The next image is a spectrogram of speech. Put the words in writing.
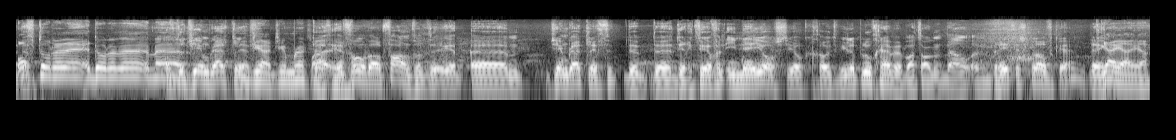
Of dat- door, een- door een, of eh, door Jim Radcliffe. Ja, Jim Radcliffe. Maar ja. ik vond het wel opvallend, want eh, eh, Jim Radcliffe, de, de, directeur van Ineos... die ook een grote wielerploeg hebben, wat dan wel een Brit is, geloof ik, hè? Denk Ja, ja, ja.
